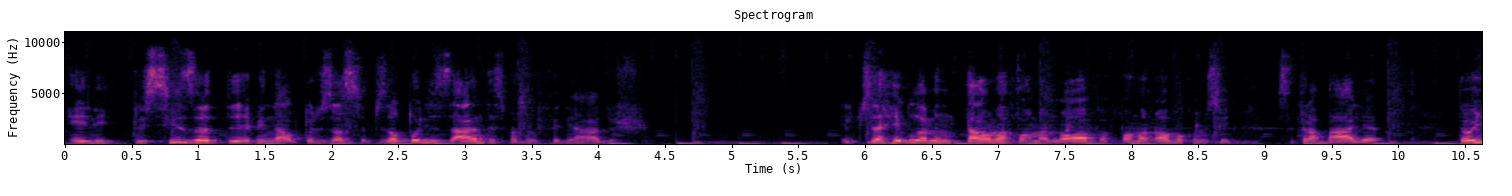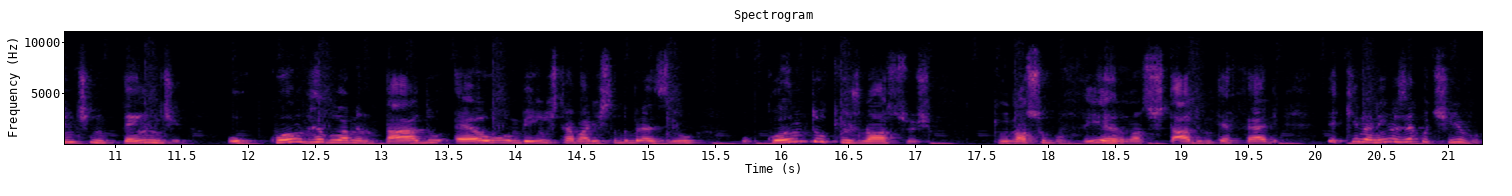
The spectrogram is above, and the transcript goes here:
ele precisa terminar autorização, precisa autorizar a antecipação de feriados, ele precisa regulamentar uma forma nova, forma nova como se, se trabalha. Então a gente entende o quão regulamentado é o ambiente trabalhista do Brasil, o quanto que os nossos, que o nosso governo, o nosso estado interfere. E aqui não é nem o executivo,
